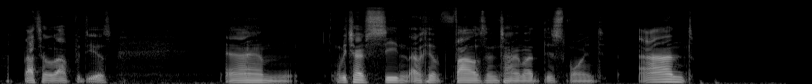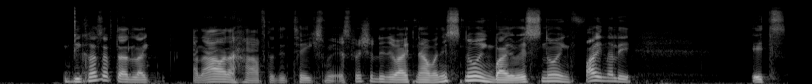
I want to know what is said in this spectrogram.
battle rap videos. Um, which I've seen like a thousand times at this point. And because of that, like an hour and a half that it takes me, especially right now when it's snowing, by the way, it's snowing finally. It's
